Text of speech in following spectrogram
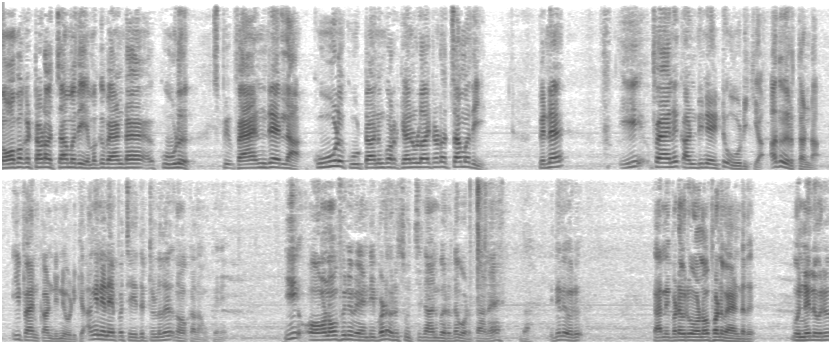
നോബ കെട്ടവിടെ വെച്ചാൽ മതി. നമുക്ക് വേണ്ട കൂൾ ഫാനിന്റെ അല്ല കൂൾ കൂട്ടാനും കുറയ്ക്കാനുള്ളതായിട്ട് അവിടെ വെച്ചാൽ മതി. പിന്നെ ഈ ഫാന് കണ്ടിന്യൂ ആയിട്ട് ഓടിക്കുക. അത് നിർത്തണ്ട. ഈ ഫാൻ കണ്ടിന്യൂ ഓടിക്കുക. അങ്ങനെയാണ് ഇപ്പോൾ ചെയ്തിട്ടുള്ളത്. നോക്കാം നമുക്കിനി. ഈ ഓൺ ഓഫിന് വേണ്ടി ഇവിടെ ഒരു സ്വിച്ച് ഞാൻ വെറുതെ കൊടുത്താണേ. ഇതാ ഇതിലൊരു കാരണം ഇവിടെ ഒരു ഓൺ ഓഫാണ് വേണ്ടത്. മുന്നിലൊരു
